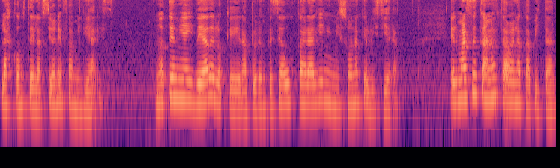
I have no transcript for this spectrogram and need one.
las constelaciones familiares. No tenía idea de lo que era, pero empecé a buscar a alguien en mi zona que lo hiciera. El mar cercano estaba en la capital,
